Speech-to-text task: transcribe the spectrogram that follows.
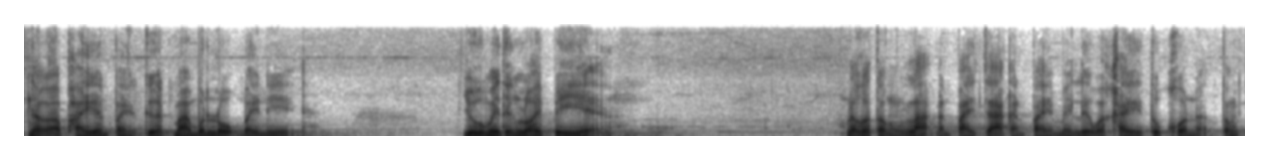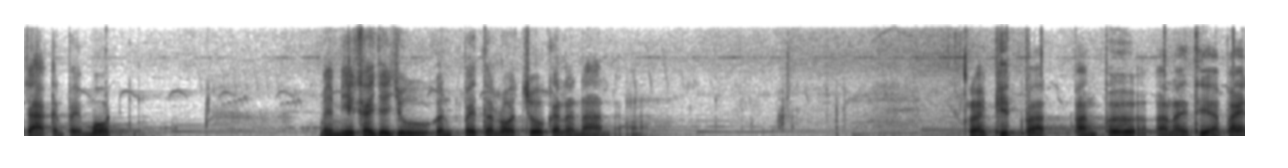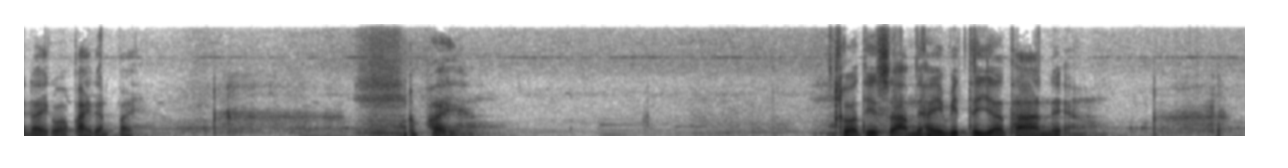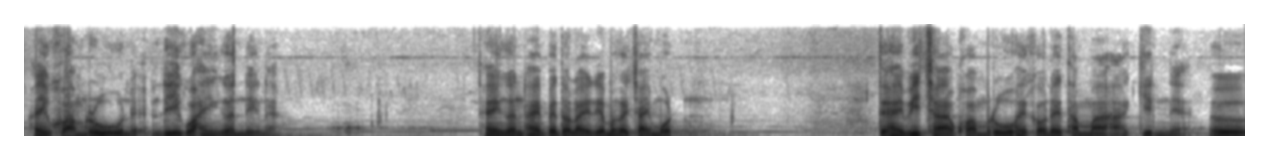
แล้วอภัยกันไปเกิดมาบนโลกใบนี้ อยู่ไม่ถึงร้อยปี เราก็ต้องละกันไปจากกันไปไม่เลือกว่าใครทุกคนต้องจากกันไปหมด ไม่มีใครจะอยู่กันไปตลอดชั่วกาลนานใครผิดพลาดพังเผลออะไรที่อภัยได้ก็อภัยกันไปอภัย ข้อที่สามเนี่ยให้วิทยาทานเนี่ยให้ความรู้เนี่ยดีกว่าให้เงินอีกนะ ให้เงินให้ไปเท่าไหร่เดี๋ยวมันก็ใช้หมด แต่ให้วิชาความรู้ให้เขาได้ทำมาหากินเนี่ย เออ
